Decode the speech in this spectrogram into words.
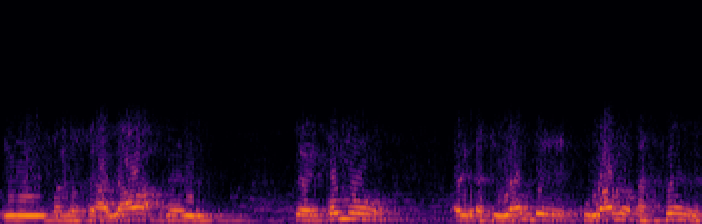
Y cuando se hablaba del, de cómo estudiante cubano accede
